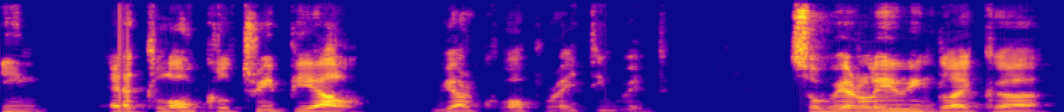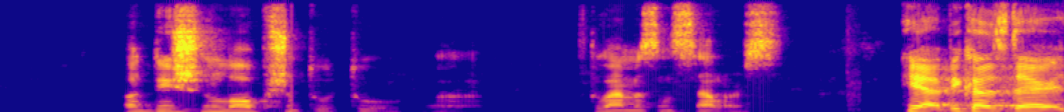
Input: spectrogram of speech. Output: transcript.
in at local 3PL we are cooperating with. So we are leaving like a additional option to to uh, to Amazon sellers. Yeah, because the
